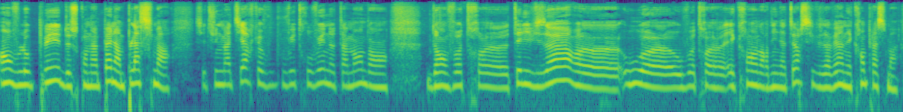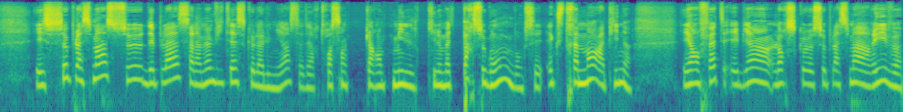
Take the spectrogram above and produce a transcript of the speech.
enveloppées de ce qu'on appelle un plasma. C'est une matière que vous pouvez trouver notamment dans dans votre euh, téléviseur euh, ou, euh, ou votre écran d'ordinateur si vous avez un écran plasma. Et ce plasma se déplace à la même vitesse que la lumière, c'est-à-dire 340 000 km par seconde, donc c'est extrêmement rapide. Et en fait, eh lorsque ce plasma arrive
